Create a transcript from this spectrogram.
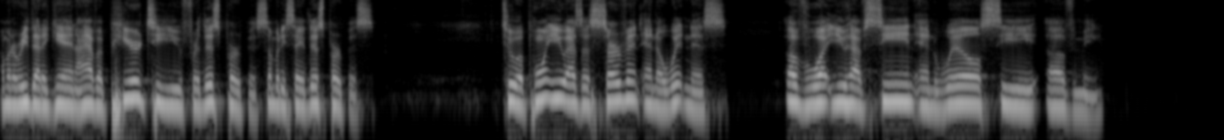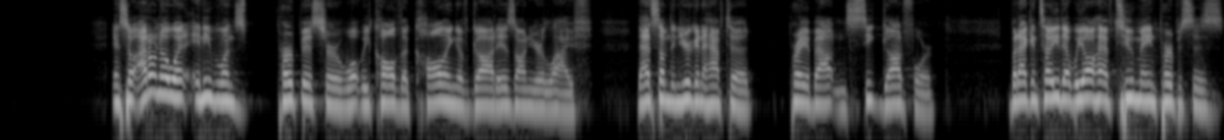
I'm going to read that again. I have appeared to you for this purpose. Somebody say, this purpose. To appoint you as a servant and a witness of what you have seen and will see of me. And so I don't know what anyone's purpose or what we call the calling of God is on your life. That's something you're going to have to pray about and seek God for. But I can tell you that we all have two main purposes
